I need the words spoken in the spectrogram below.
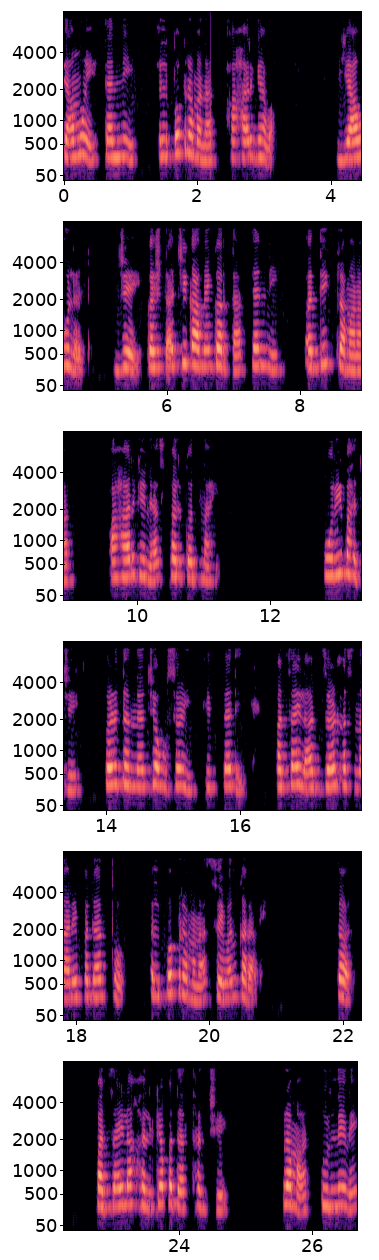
त्यामुळे त्यांनी अल्प प्रमाणात आहार घ्यावा. याउलट जे कष्टाची कामे करतात त्यांनी अधिक प्रमाणात आहार घेण्यास हरकत नाही. पुरी भाजी कडधान्याच्या उसळी इत्यादी पचायला जड असणारे पदार्थ अल्प प्रमाणात सेवन करावे. तर पचायला हलक्या पदार्थांचे प्रमाण तुलनेने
